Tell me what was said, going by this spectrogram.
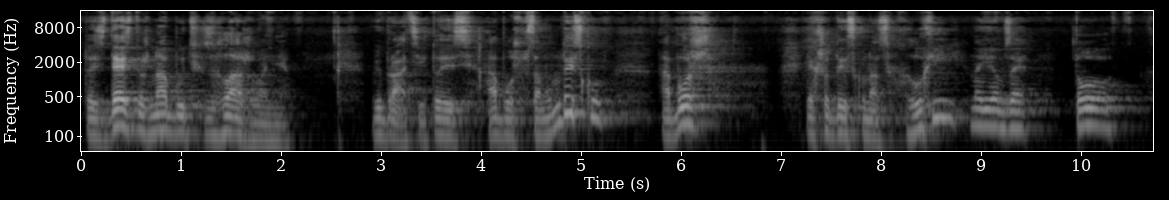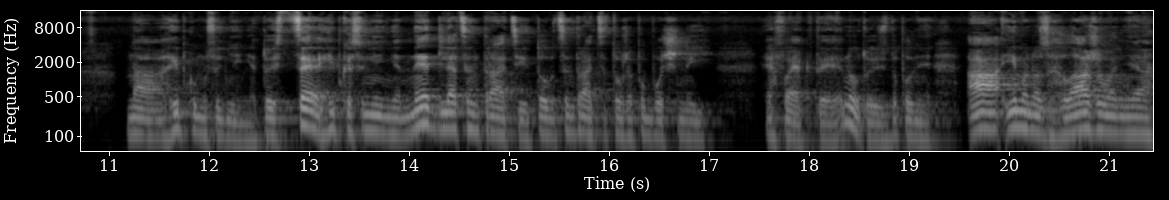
Тобто десь должна бути зглажування вібрацій. Тобто або ж в самому диску, або ж, якщо диск у нас глухий на ЄМЗ, то на гибкому соединенні. Тобто це гибке соединення не для центрації, то центрація то вже побочний ефект, е, ну, тобто доповнення, а іменно зглажування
